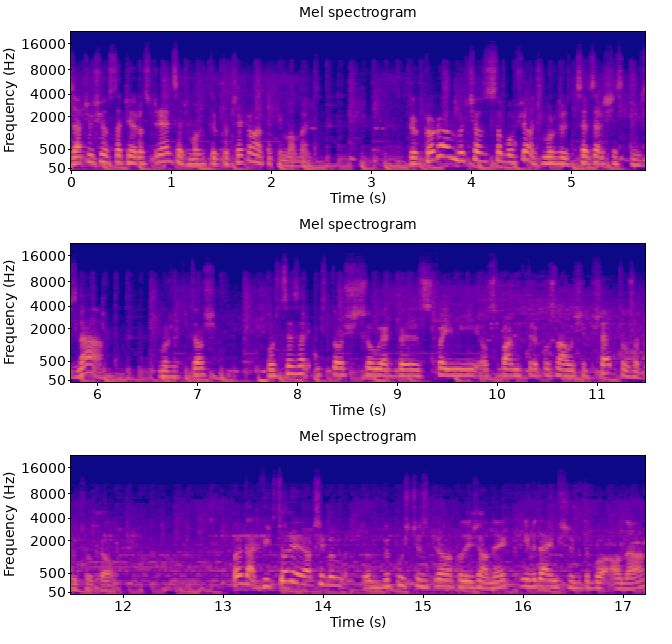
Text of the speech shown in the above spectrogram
Zaczął się ostatnio rozkręcać, może tylko czekał na taki moment. Tylko kogo on by chciał ze sobą wziąć? Może Cezar się z kimś zna? Może ktoś... Może Cezar i ktoś są jakby swoimi osobami, które poznały się przed tą zabójczą grą. Powiem tak, Wiktorię raczej bym wypuścił z grona podejrzanych. Nie wydaje mi się, żeby to była ona.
